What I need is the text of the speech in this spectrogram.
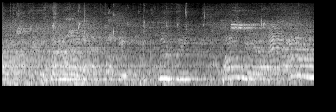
Get away.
